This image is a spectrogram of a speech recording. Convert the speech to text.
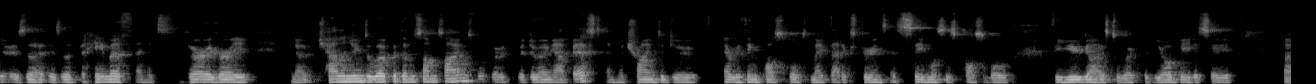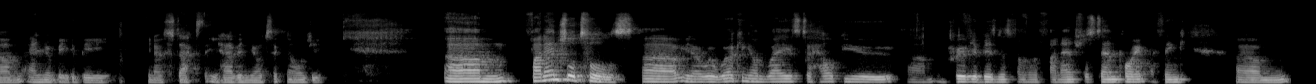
is a, is a behemoth and it's very, very you know, challenging to work with them sometimes, but we're, we're doing our best and we're trying to do everything possible to make that experience as seamless as possible for you guys to work with your B2C um, and your B2B you know, stacks that you have in your technology. Um, financial tools, uh, you know, we're working on ways to help you um, improve your business from a financial standpoint. I think um,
